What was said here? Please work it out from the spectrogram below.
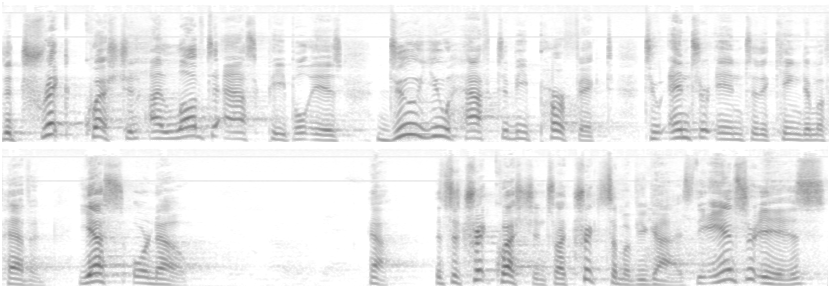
The trick question I love to ask people is Do you have to be perfect to enter into the kingdom of heaven? Yes or no? Yeah, it's a trick question, so I tricked some of you guys. The answer is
